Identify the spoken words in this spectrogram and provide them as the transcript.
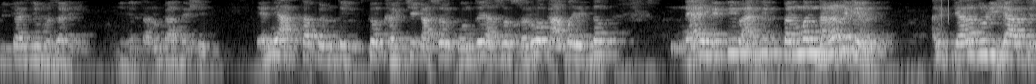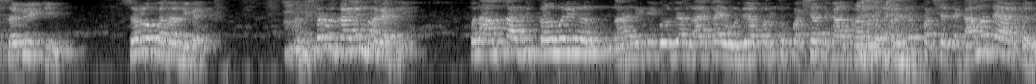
विकासजी भजाडे म्हणजे जे तालुका अध्यक्ष यांनी आत्तापर्यंत इतकं खर्चिक असं कोणतंही असं सर्व कामं एकदम न्यायनीती अगदी तन्मन धनानं केलं. आणि त्याला जोडीशी आमची सगळी टीम सर्व पदाधिकारी. आम्ही सर्व ग्रामीण भागातले. पण आमचं अगदी तळमळीनं ना निधी मिळू द्या ना काय उद्या परंतु पक्षाचं काम प्रामाणिक पक्षाच्या कामात ते अडचण.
